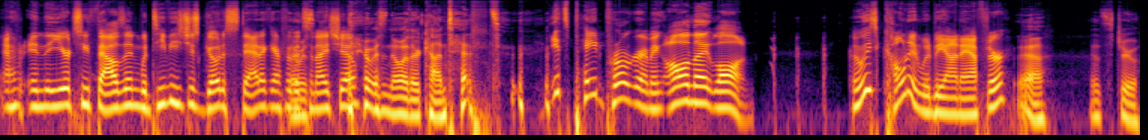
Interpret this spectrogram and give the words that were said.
After, in the year 2000, would TVs just go to static after There the was- Tonight Show? there was no other content. it's paid programming all night long. At least Conan would be on after. yeah, that's true.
